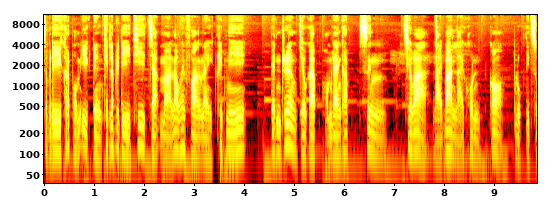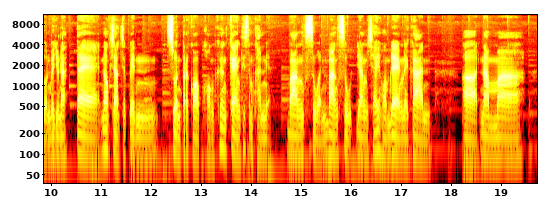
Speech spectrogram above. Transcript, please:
สวัสดีครับผมอีกหนึ่งเคล็ดลับดีๆ ที่จะมาเล่าให้ฟังในคลิปนี้ เป็นเรื่องเกี่ยวกับหอมแดงครับ ซึ่งเชื่อว่าหลายบ้านหลายคนก็ปลูกติดสวนไว้อยู่นะ แต่นอกจากจะเป็นส่วนประกอบของเครื่องแกงที่สำคัญเนี่ยบางสวนบางสูตรยังใช้หอมแดงในการอ่านำมา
